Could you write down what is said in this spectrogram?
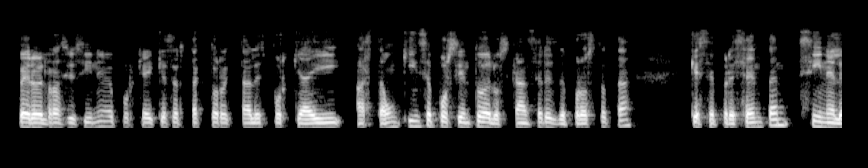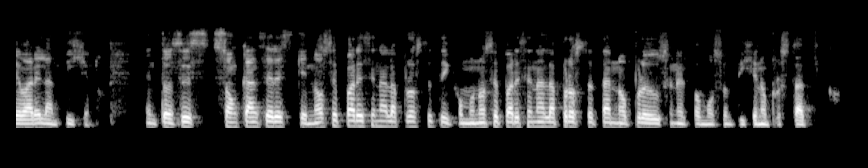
pero el raciocinio de por qué hay que hacer tacto rectal es porque hay hasta un 15% de los cánceres de próstata que se presentan sin elevar el antígeno. Entonces, son cánceres que no se parecen a la próstata y como no se parecen a la próstata, no producen el famoso antígeno prostático.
